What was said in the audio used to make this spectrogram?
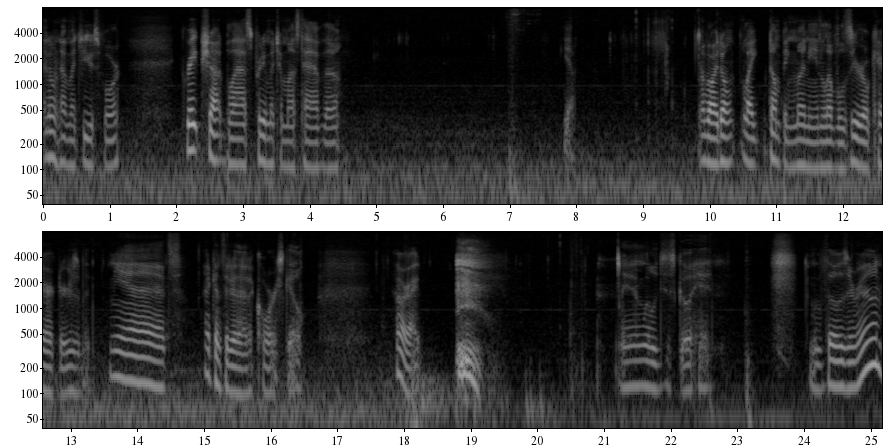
I don't have much use for. Grape Shot Blast, pretty much a must-have, though. Yeah. Although I don't like dumping money in level 0 characters, but yeah, it's I consider that a core skill. Alright. and we'll just go ahead move those around.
